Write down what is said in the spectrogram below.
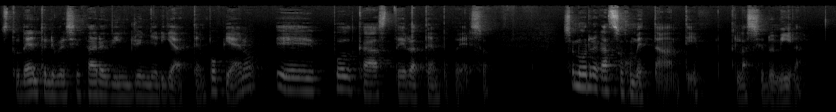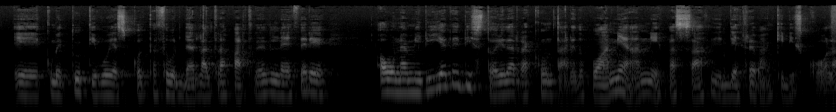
studente universitario di ingegneria a tempo pieno e podcaster a tempo perso. Sono un ragazzo come tanti, classe 2000, e come tutti voi ascoltatori dall'altra parte dell'etere ho una miriade di storie da raccontare dopo anni e anni passati dietro ai banchi di scuola.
